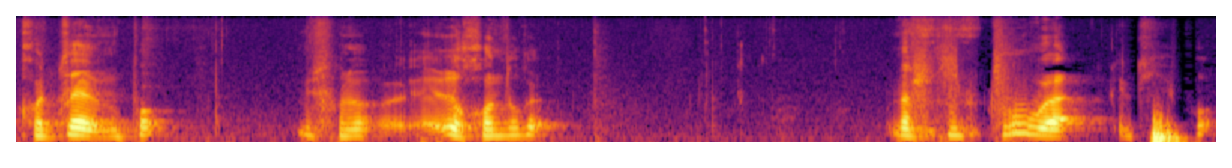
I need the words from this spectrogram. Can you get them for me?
col tempo mi sono reso conto che la struttura tipo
